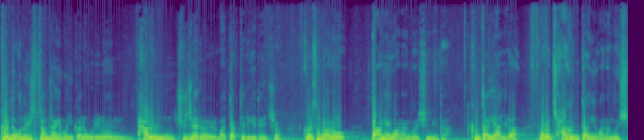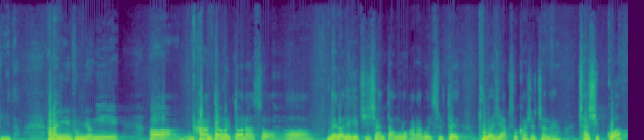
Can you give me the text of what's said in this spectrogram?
그런데 오늘 13장에 보니까는 우리는 다른 주제를 맞닥뜨리게 되죠. 그것은 바로 땅에 관한 것입니다. 큰 땅이 아니라 바로 작은 땅에 관한 것입니다. 하나님이 분명히 아, 하나님 땅을 떠나서 어, 내가 내게 지시한 땅으로 가라고 했을 때 두 가지 약속하셨잖아요. 자식과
